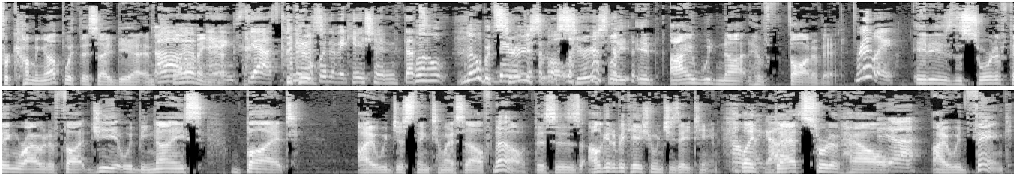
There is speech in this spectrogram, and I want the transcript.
for coming up with this idea and planning oh, thanks. it. Yes, coming Because- up with a vacation. That's Well, no, but seriously, seriously, it I would not have thought of it. really It is the sort of thing where I would have thought, "Gee, it would be nice," but I would just think to myself, "No, this is I'll get a vacation when she's 18." Oh like that's sort of how Yeah. I would think.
